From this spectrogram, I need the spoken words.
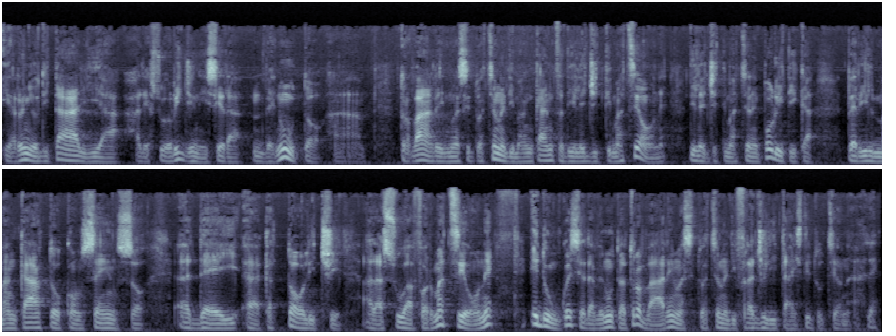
il Regno d'Italia alle sue origini si era venuto a trovare in una situazione di mancanza di legittimazione, di legittimazione politica per il mancato consenso eh, dei eh, cattolici alla sua formazione e dunque si era venuto a trovare in una situazione di fragilità istituzionale.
